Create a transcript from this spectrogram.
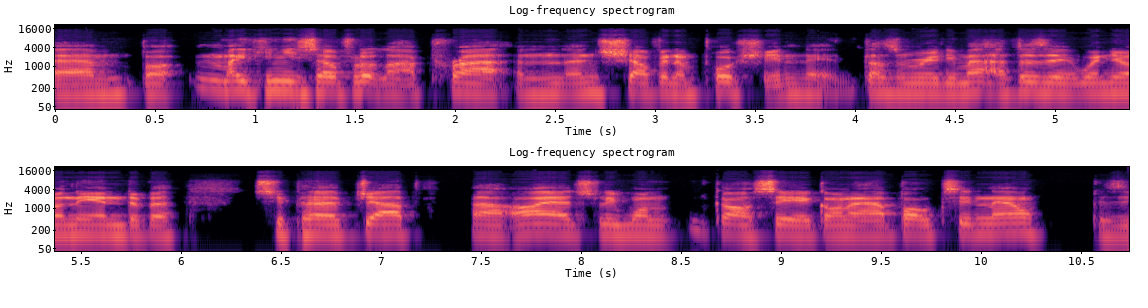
Um, but making yourself look like a prat and, and shoving and pushing, it doesn't really matter, does it, when you're on the end of a superb jab? Uh, I actually want Garcia gone out of boxing now because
